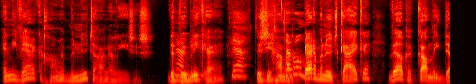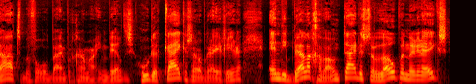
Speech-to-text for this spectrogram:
En die werken gewoon met minutenanalyses. De Ja. publieke, hè? Ja, Dus die gaan dan per minuut kijken welke kandidaat bijvoorbeeld bij een programma in beeld is, hoe de kijkers erop reageren. En die bellen gewoon tijdens de lopende reeks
